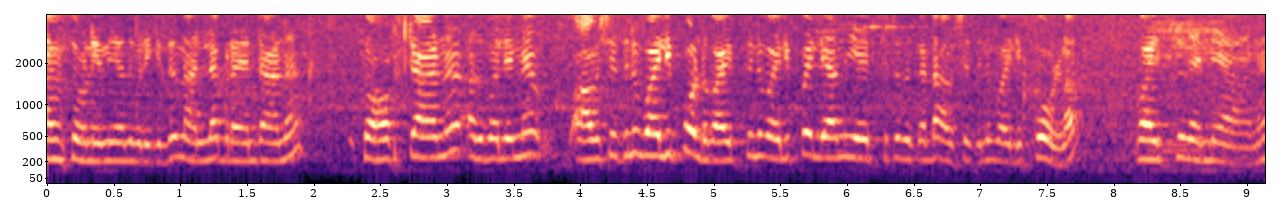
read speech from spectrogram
ആമസോണിൽ നിന്ന് ഞാൻ പിടിക്കുന്നത് നല്ല ബ്രാൻഡാണ് സോഫ്റ്റാണ് അതുപോലെ തന്നെ ആവശ്യത്തിന് വലിപ്പമുണ്ട്. വൈപ്സിന് വലിപ്പമില്ല എന്ന് വിചാരിച്ചിട്ട് നിൽക്കേണ്ട ആവശ്യത്തിന് വലിപ്പമുള്ള വൈപ്സ് തന്നെയാണ്.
